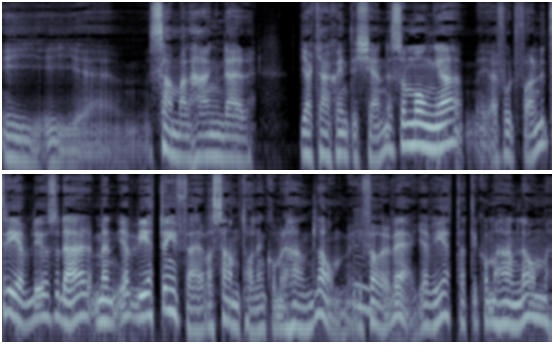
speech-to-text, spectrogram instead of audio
i, i eh, sammanhang där jag kanske inte känner så många, jag är fortfarande trevlig och sådär, men jag vet ungefär vad samtalen kommer att handla om mm. i förväg. Jag vet att det kommer handla om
